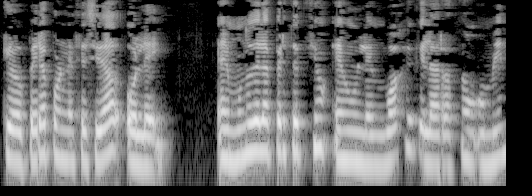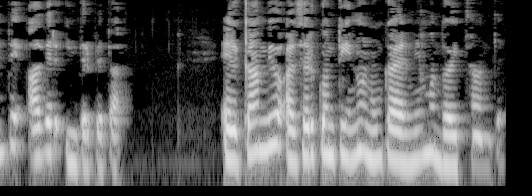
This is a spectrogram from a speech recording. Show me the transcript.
que opera por necesidad o ley. El mundo de la percepción es un lenguaje que la razón o mente ha de interpretar. El cambio, al ser continuo, nunca es el mismo en dos instantes,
